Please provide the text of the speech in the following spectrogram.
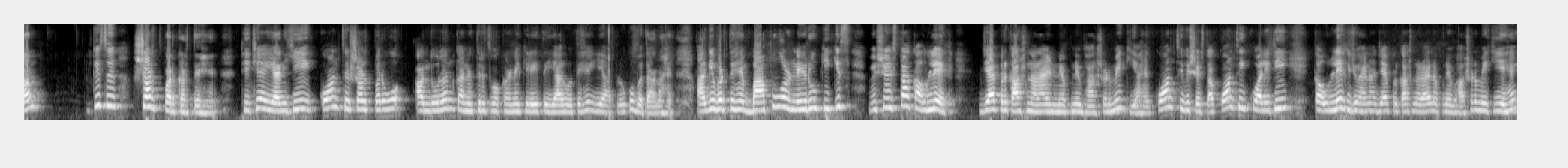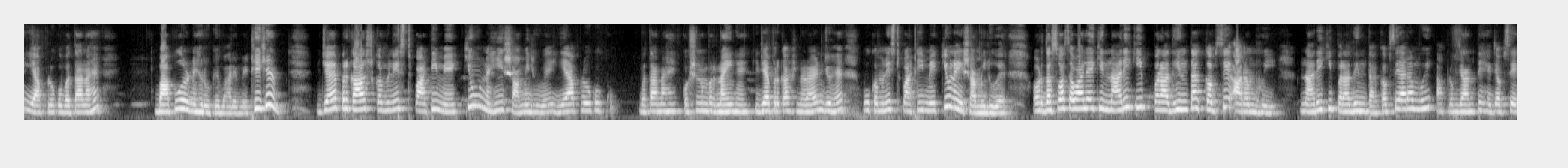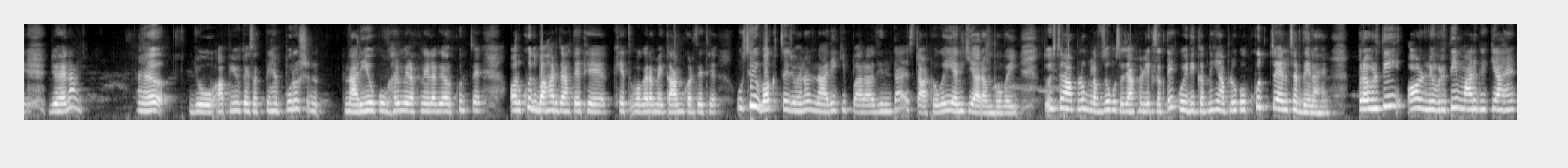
किस शर्त पर करते हैं? ठीक है, यानी कि कौन से शर्त पर वो आंदोलन का नेतृत्व करने के लिए तैयार होते हैं, ये आप लोगों को बताना है। आगे बढ़ते हैं, बापू और नेहरू की किस विशेषता का उल्लेख जयप्रकाश नारायण ने अपने भाषण में किया है? कौन सी विशेषता, कौन सी क्वालिटी का उल्लेख जो है ना जयप्रकाश नारायण अपने भाषण में किए हैं, ये आप लोग को बताना है। बापू और नेहरू के बारे में, ठीक है? जयप्रकाश कम्युनिस्ट पार्टी में क्यों नहीं शामिल हुए, ये आप लोगों को बताना है। क्वेश्चन नंबर नाइन है कि जयप्रकाश नारायण जो है, वो कम्युनिस्ट पार्टी में क्यों नहीं शामिल हुए? और दसवां सवाल है कि नारी की पराधीनता कब से आरंभ हुई? नारी की पराधीनता कब से आरंभ हुई? आप लोग जानते हैं जब से जो है ना जो आप यूँ कह सकते हैं, पुरुष नारियों को घर में रखने लगे और खुद से, और खुद बाहर जाते थे, खेत वगैरह में काम करते थे। उसी वक्त से जो है ना, नारी की पराधीनता स्टार्ट हो गई, यानी कि आरंभ हो गई। तो इस तरह आप लोग लफ्ज़ों को सजा कर लिख सकते हैं, कोई दिक्कत नहीं, आप लोग को खुद से आंसर देना है। प्रवृत्ति और निवृत्ति मार्ग क्या है?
